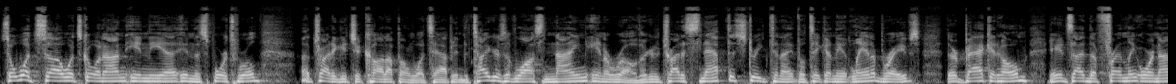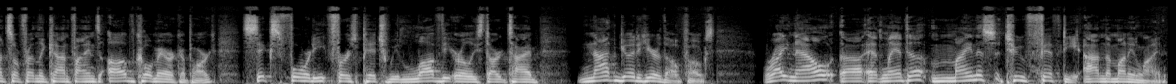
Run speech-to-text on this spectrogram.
So what's uh, what's going on in the uh, in the sports world? I'll try to get you caught up on what's happening. The Tigers have lost nine in a row. They're going to try to snap the streak tonight. They'll take on the Atlanta Braves. They're back at home inside the friendly or not so friendly confines of Comerica Park. 6:40 first pitch. We love the early start time. Not good here though, folks. Right now, uh, Atlanta minus 250 on the money line.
